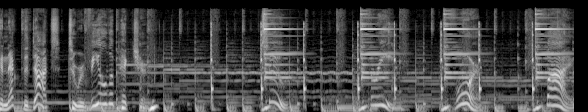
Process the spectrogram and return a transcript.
Connect the dots to reveal the picture. Two, three, four, five,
